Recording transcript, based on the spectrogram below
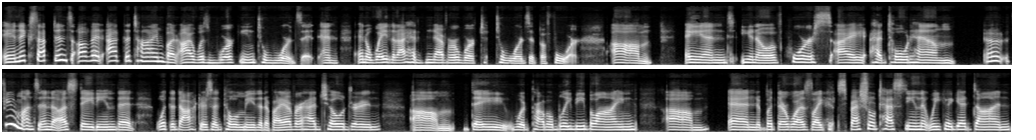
in acceptance of it at the time, but I was working towards it and in a way that I had never worked towards it before. Um, and, you know, of course, I had told him a few months into us stating that what the doctors had told me that if I ever had children, um, they would probably be blind. Um, and but there was like special testing that we could get done.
